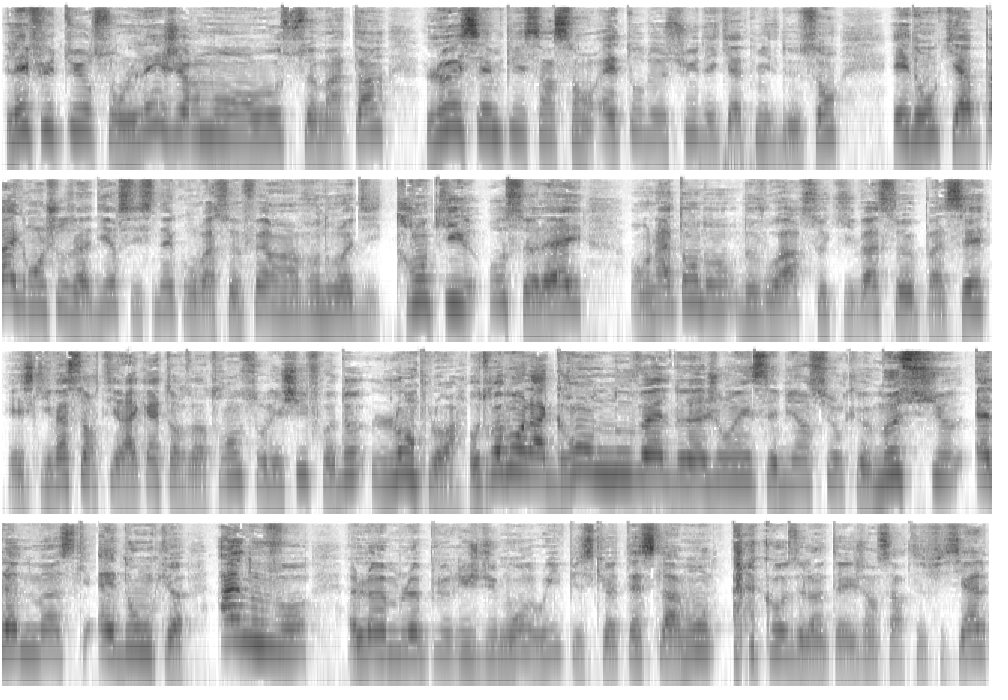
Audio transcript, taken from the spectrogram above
Les futurs sont légèrement en hausse ce matin, le S&P 500 est au-dessus des 4000 4200. Et donc, il n'y a pas grand chose à dire si ce n'est qu'on va se faire un vendredi tranquille au soleil en attendant de voir ce qui va se passer et ce qui va sortir à 14h30 sur les chiffres de l'emploi. Autrement, la grande nouvelle de la journée, c'est bien sûr que monsieur Elon Musk est donc à nouveau l'homme le plus riche du monde, oui, puisque Tesla monte à cause de l'intelligence artificielle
